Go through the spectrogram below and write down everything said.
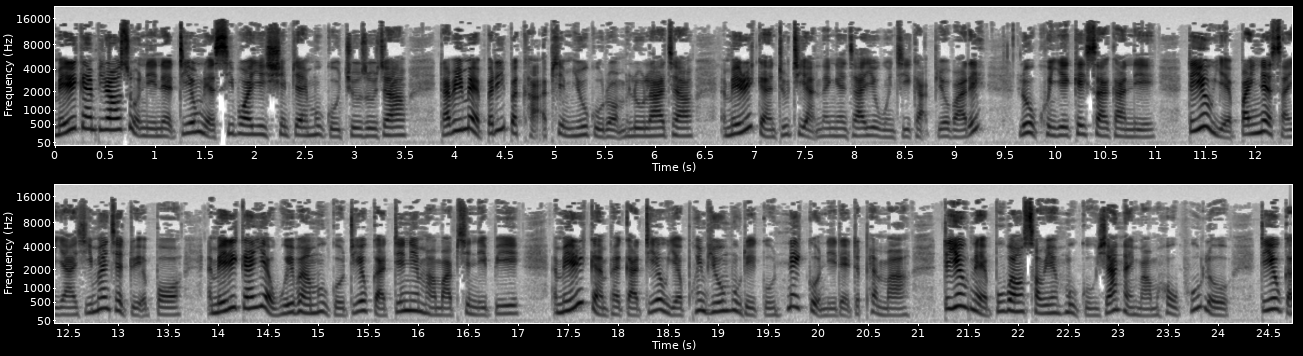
အမေရိကန်ပြည်ထောင်စုအနေနဲ့ တရုတ်နဲ့ စီးပွားရေးယှဉ်ပြိုင်မှုကို ကြိုဆိုကြောင်း ဒါပေမယ့် ပဋိပက္ခအဖြစ်မျိုးကိုတော့ မလိုလားကြောင်း အမေရိကန် ဒုတိယနိုင်ငံခြားရေးဝန်ကြီးက ပြောပါတယ်။လူ့အခွင့်အရေးကိစ္စကနေ တရုတ်ရဲ့ ပိုင်နက်ဆိုင်ရာ ရည်မှန်းချက်တွေအပေါ် အမေရိကန်ရဲ့ ဝေဖန်မှုကို တရုတ်က တင်းတင်းမာမာ ဖြစ်နေပြီး အမေရိကန်ဘက်က တရုတ်ရဲ့ ဖွံ့ဖြိုးမှုတွေကို နှိပ်ကွပ်နေတဲ့ တဖက်မှာ တရုတ်နဲ့ ပူးပေါင်းဆောင်ရွက်မှုကို ရနိုင်မှာ မဟုတ်ဘူးလို့ တရုတ်က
